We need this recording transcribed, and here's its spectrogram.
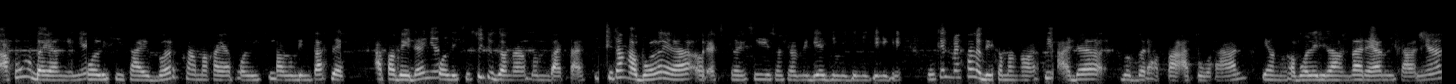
Aku ngebayanginnya polisi cyber sama kayak polisi lalu lintas deh apa bedanya? Polisi itu juga nggak membatasi. Kita nggak boleh ya berekspresi di sosial media gini gini gini gini. Mungkin mereka lebih ke mengawasi ada beberapa aturan yang nggak boleh dilanggar ya. Misalnya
